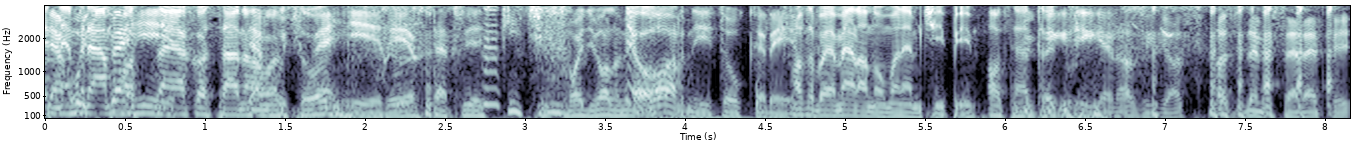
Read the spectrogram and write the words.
de nem rám fehér, használják a szánalmas hogy szót. fehér, érted? Hogy egy kicsit vagy valami Jó. garnítókrém. Az a baj, a melanoma nem csípi. Az Tehát, hogy igen, az igaz, az nem szereti.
